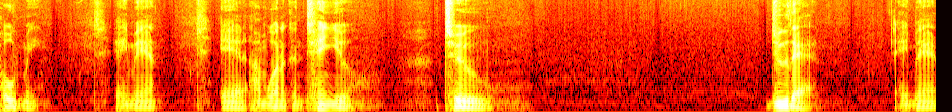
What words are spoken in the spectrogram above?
told me. Amen. And I'm going to continue to do that. Amen.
